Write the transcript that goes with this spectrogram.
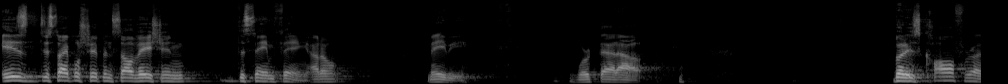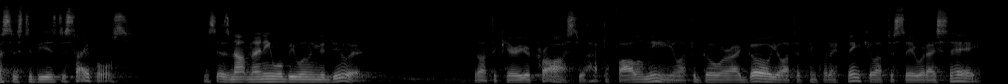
Is discipleship and salvation the same thing? I don't, maybe. Work that out. But his call for us is to be his disciples. He says, Not many will be willing to do it. You'll have to carry your cross. You'll have to follow me. You'll have to go where I go. You'll have to think what I think. You'll have to say what I say.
